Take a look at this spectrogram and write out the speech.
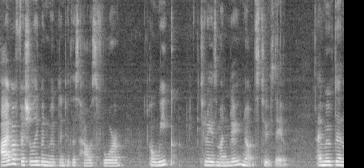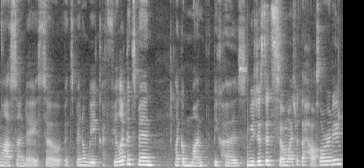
I've officially been moved into this house for a week. Today's Monday. No, it's Tuesday. I moved in last Sunday, so it's been a week. I feel like it's been like a month because we just did so much with the house already.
